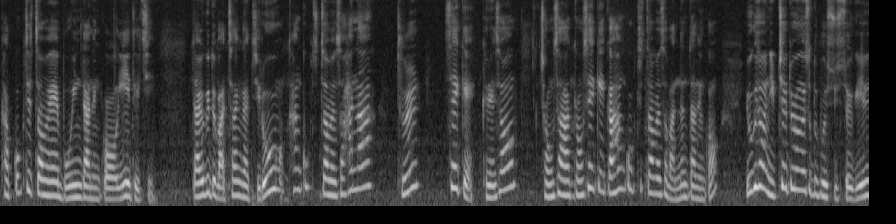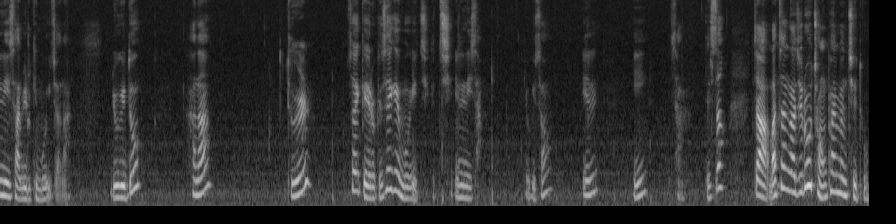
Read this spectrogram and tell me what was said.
각 꼭지점에 모인다는 거 이해되지? 자, 여기도 마찬가지로 한 꼭지점에서 하나, 둘, 세 개. 그래서 정사각형 세 개가 한 꼭지점에서 만난다는 거. 여기서는 입체 도형에서도 볼 수 있어. 여기 1, 2, 3 이렇게 모이잖아. 여기도 하나, 둘, 세 개 이렇게 세 개 모이지. 그치? 1, 2, 3. 여기서 1, 2, 3. 됐어? 자, 마찬가지로 정팔면체도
